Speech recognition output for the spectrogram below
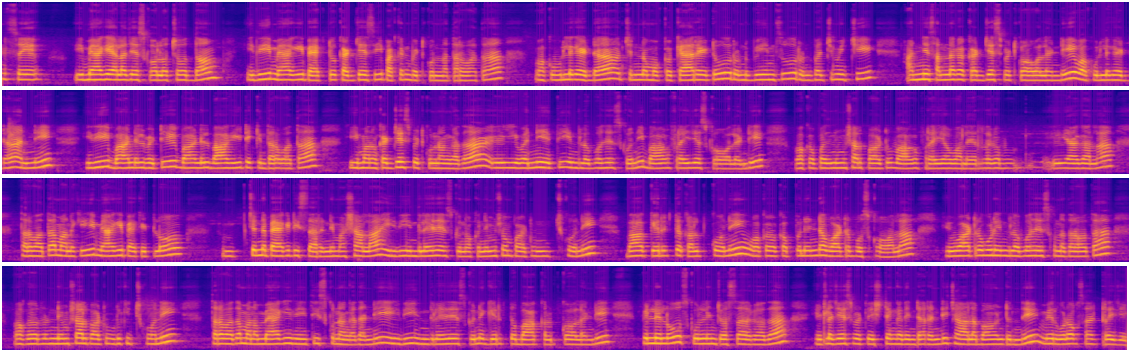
Friends ఈ Maggi ఎలా చేసుకోవాలో చూద్దాం. ఇది మ్యాగీ ప్యాకెట్ కట్ చేసి పక్కన పెట్టుకున్న తర్వాత ఒక ఉల్లిగడ్డ చిన్న మొక్క క్యారెట్ రెండు బీన్స్ రెండు పచ్చిమిర్చి అన్నీ సన్నగా కట్ చేసి పెట్టుకోవాలండి. ఒక ఉల్లిగడ్డ అన్నీ ఇది బాండిలు పెట్టి బాండిల్ బాగా ఈటెక్కిన ఎక్కిన తర్వాత ఈ మనం కట్ చేసి పెట్టుకున్నాం కదా ఇవన్నీ ఎత్తి ఇందులో పోసేసుకొని బాగా ఫ్రై చేసుకోవాలండి. ఒక పది నిమిషాల పాటు బాగా ఫ్రై అవ్వాలి ఎర్రగా యాగాల తర్వాత మనకి మ్యాగీ ప్యాకెట్లో చిన్న ప్యాకెట్ ఇస్తారండి మసాలా. ఇది ఇందులో వేసుకుని ఒక నిమిషం పాటు ఉంచుకొని బాగా కెరెట్తో కలుపుకొని ఒక కప్పు నిండా వాటర్ పోసుకోవాలా. ఈ వాటర్ కూడా ఇందులో పోసేసుకున్న తర్వాత ఒక రెండు నిమిషాల పాటు ఉడికించుకొని తర్వాత మనం మ్యాగీ తీసుకున్నాం కదండి ఇది ఇందులో వేసుకొని గెరిటితో బాగా కలుపుకోవాలండి. పిల్లలు స్కూల్ నుంచి వస్తారు కదా ఇట్లా చేసి పెడితే ఇష్టంగా తింటారండి చాలా బాగుంటుంది. మీరు కూడా ఒకసారి ట్రై చేయండి.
